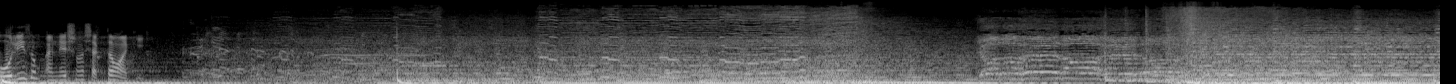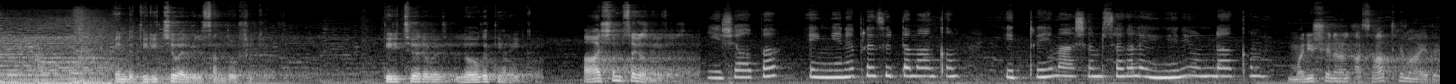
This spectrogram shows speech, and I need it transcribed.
പോലീസും അന്വേഷണം ശക്തമാക്കി. എന്റെ തിരിച്ചുവരവിൽ സന്തോഷിക്കും. തിരിച്ചുവരവ് ലോകത്തെ അറിയിക്കും. ആശംസകൾ നേരും ഈ ഷോപ്പ് എങ്ങനെ പ്രസിദ്ധമാക്കും? ഇത്രയും ആശംസകൾ എങ്ങനെ ഉണ്ടാക്കും? മനുഷ്യനാൽ അസാധ്യമായത്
